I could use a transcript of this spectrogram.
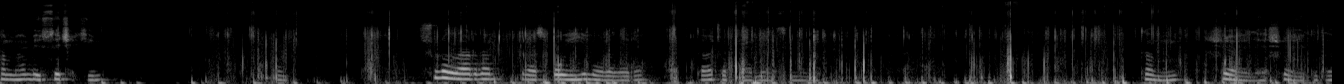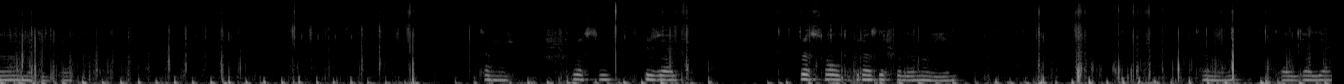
Tamam bir üste çekeyim. Şuralardan biraz oyayım oraları. Daha çok yer gelsin. Tamam. Şöyle şöyle devam edeyim. Tamam. Şurası güzel. Burası oldu. Biraz da şuradan uyuyayım. Tamam. Gel gel gel.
